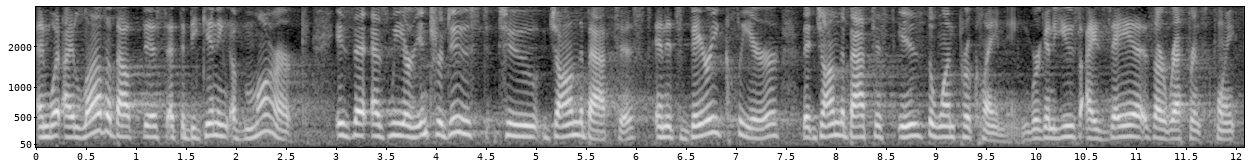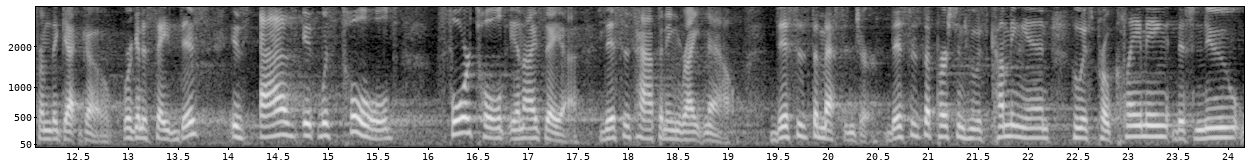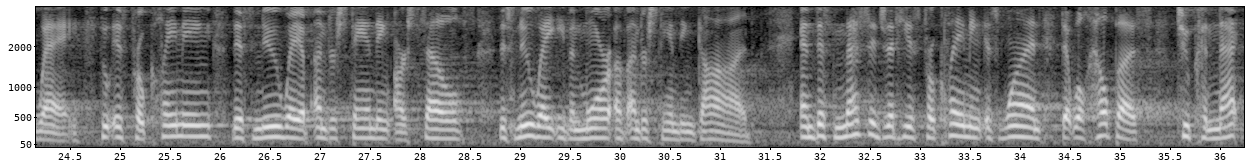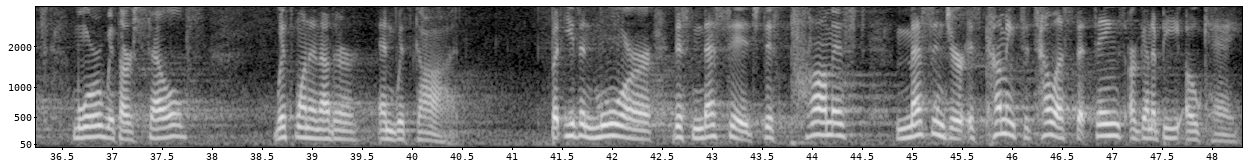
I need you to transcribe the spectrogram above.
And what I love about this at the beginning of Mark is that as we are introduced to John the Baptist, and it's very clear that John the Baptist is the one proclaiming, we're going to use Isaiah as our reference point from the get go. We're going to say, This is as it was told, foretold in Isaiah. This is happening right now. This is the messenger. This is the person who is coming in, who is proclaiming this new way, who is proclaiming this new way of understanding ourselves, this new way, even more, of understanding God. And this message that he is proclaiming is one that will help us to connect more with ourselves, with one another, and with God. But even more, this message, this promised messenger, is coming to tell us that things are going to be okay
